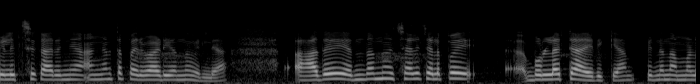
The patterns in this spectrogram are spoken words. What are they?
വിളിച്ച് കരഞ്ഞ് അങ്ങനത്തെ പരിപാടിയൊന്നുമില്ല. അത് എന്തെന്ന് വെച്ചാൽ ചിലപ്പോൾ ബുള്ളറ്റ് ആയിരിക്കാം പിന്നെ നമ്മൾ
